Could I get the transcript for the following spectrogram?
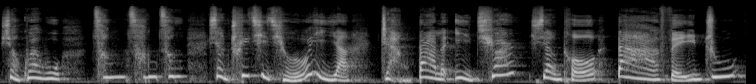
小怪物蹭蹭蹭，像吹气球一样长大了一圈儿，像头大肥猪。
